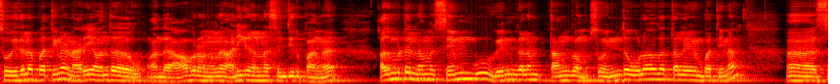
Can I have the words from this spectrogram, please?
ஸோ இதில் பார்த்தீங்கன்னா நிறைய வந்து அந்த ஆபரணங்கள்லாம் அணிகலன்லாம் செஞ்சுருப்பாங்க. அது மட்டும் இல்லாமல் செம்பு வெண்கலம் தங்கம். ஸோ இந்த உலோகத்திலையும் பார்த்தீங்கன்னா ச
